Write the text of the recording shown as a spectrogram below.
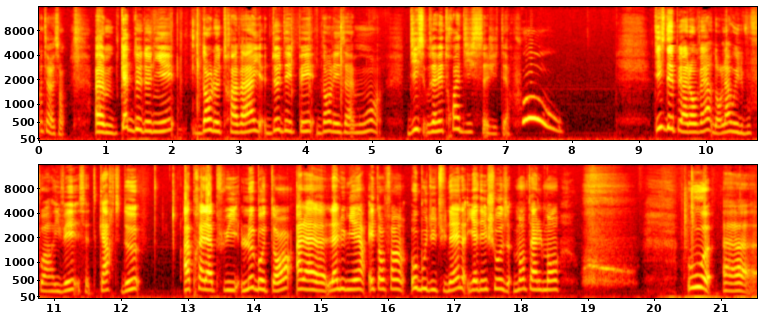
intéressant. 4 euh, de denier dans le travail, 2 d'épée dans les amours. 10, vous avez 3 10 Sagittaire. 10 d'épée à l'envers, dans là où il vous faut arriver, cette carte de après la pluie, le beau temps, à la, lumière est enfin au bout du tunnel. Il y a des choses mentalement où euh,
